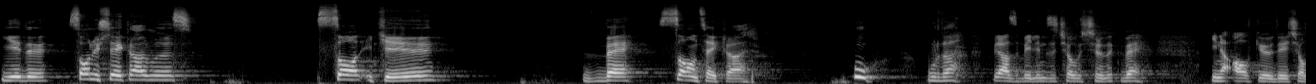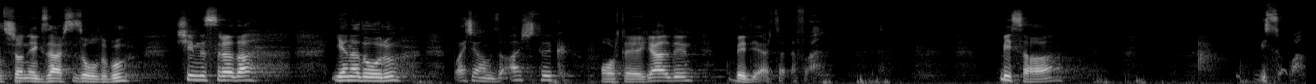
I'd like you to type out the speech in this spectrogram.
7. Son 3 tekrarımız. Son 2. Ve son tekrar. Uh, burada biraz belimizi çalıştırdık ve yine alt gövdeyi çalıştıran egzersiz oldu bu. Şimdi sırada yana doğru bacağımızı açtık. Ortaya geldim ve diğer tarafa. Bir sağa, bir sola.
